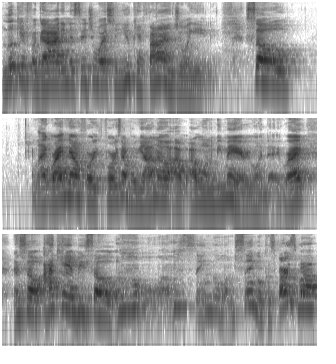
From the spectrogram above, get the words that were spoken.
looking for God in the situation, you can find joy in it. So like right now, for for example, y'all know I, I want to be married one day, right? And so I can't be so oh, single, I'm single. Cause first of all,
